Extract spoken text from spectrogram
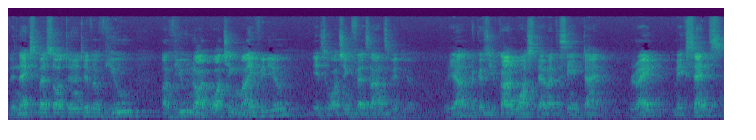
The next best alternative of you, of you not watching my video is watching Faizan's video. Yeah, because you can't watch them at the same time, right? Makes sense?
